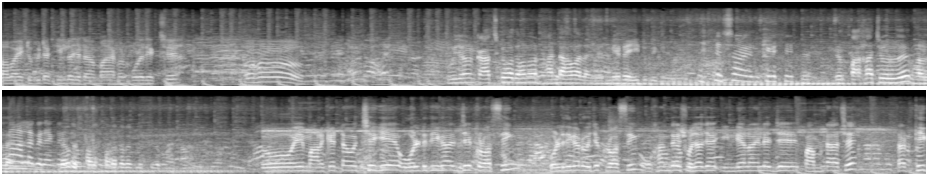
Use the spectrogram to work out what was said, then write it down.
বাবা এই টুপিটা কিনলো যেটা মা এখন পরে দেখছে। ওহো! তুমি যখন কাজ করব তখন তোমার ঠান্ডা হাওয়া লাগবে তুমি এটা কিনে নেবে। পাখা চলবে ভালো লাগবে। দেখো তো সাদা সাদা টাদা গুলো কীরকম তো এই মার্কেটটা হচ্ছে গিয়ে ওল্ড দীঘার যে ক্রসিং ওল্ড দীঘার ওই যে ক্রসিং ওখান থেকে সোজা যে ইন্ডিয়ান অয়েলের যে পাম্পটা আছে তার ঠিক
